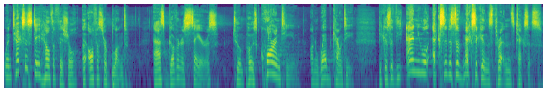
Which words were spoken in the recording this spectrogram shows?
When Texas State Health Official, uh, Officer Blunt asked Governor Sayers to impose quarantine on Webb County because of the annual exodus of Mexicans threatens Texas,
